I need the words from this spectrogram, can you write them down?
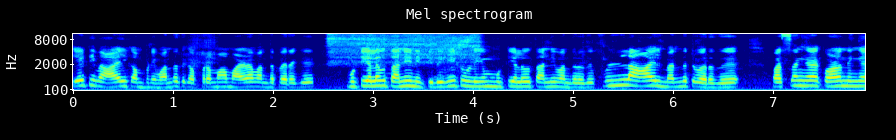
கேடிவி ஆயில் கம்பெனி வந்ததுக்கு அப்புறமா மழை வந்த பிறகு முட்டியளவு தண்ணி நிற்கிது வீட்டுள்ளேயும் முட்டியளவு தண்ணி வந்துடுது ஃபுல்லாக ஆயில் மறந்துட்டு வருது. பசங்க குழந்தைங்க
